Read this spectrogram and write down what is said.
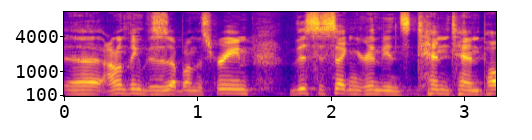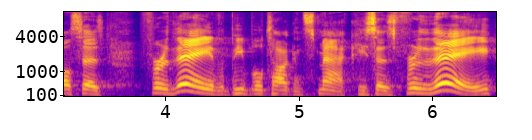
uh, I don't think this is up on the screen. This is 2 Corinthians 10:10. 10. Paul says, "For they, the people talking smack, he says, for they,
